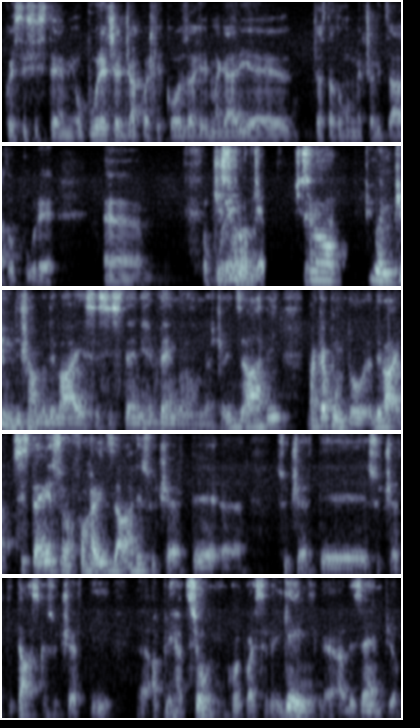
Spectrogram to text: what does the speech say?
questi sistemi, oppure c'è già qualche cosa che magari è già stato commercializzato oppure... Eh, oppure ci sono, ci, ci sono più in più diciamo device e sistemi che vengono commercializzati, ma anche appunto device, sistemi che sono focalizzati su certe, eh, su certe, su certi task, su certe eh, applicazioni, come può essere il gaming, ad esempio,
